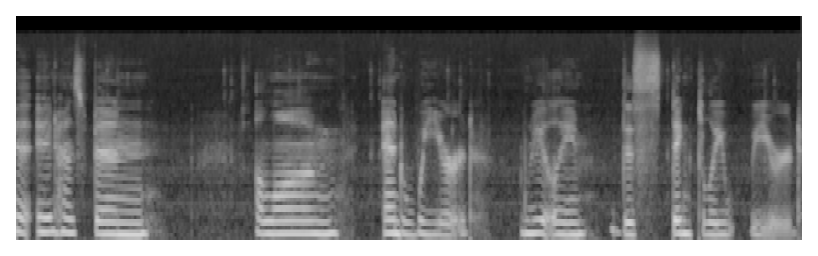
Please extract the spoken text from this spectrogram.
It, it has been a long and weird, really distinctly weird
